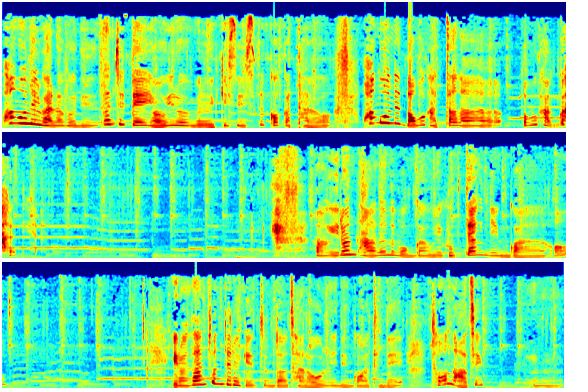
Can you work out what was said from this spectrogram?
황혼을 바라보는 30대의 여유로움을 느낄 수 있을 것 같아요. 황혼은 너무 같잖아. 너무 간 거 아니야? 아, 이런 단어는 뭔가 우리 국장님과, 어? 이런 삼촌들에게 좀 더 잘 어울리는 것 같은데, 전 아직, 음,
